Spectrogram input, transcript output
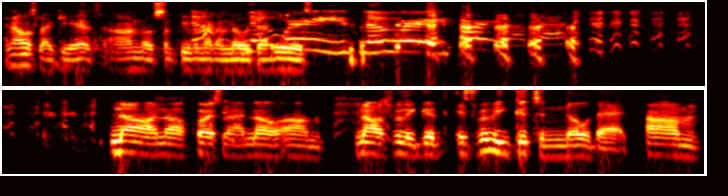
and I was like, yes, I don't know. Some people no, not gonna know what that is. no that worries, is. No worries, Sorry about that. no, no, of course not. No, um, no, it's really good. It's really good to know that. Um,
